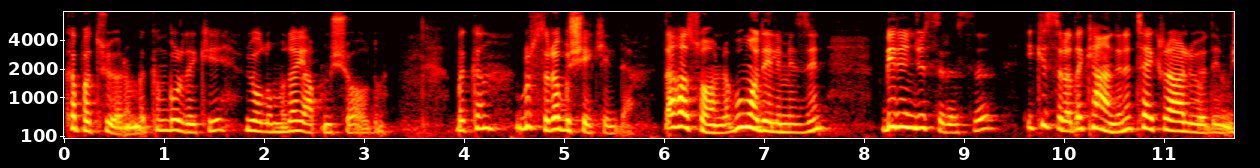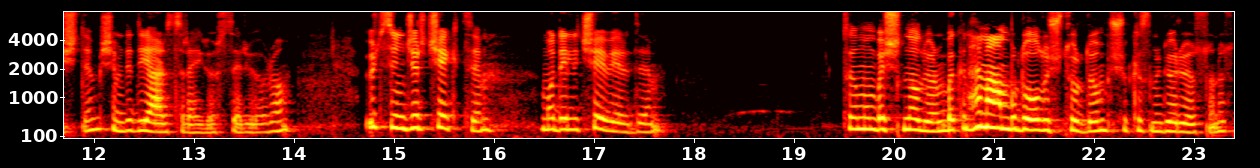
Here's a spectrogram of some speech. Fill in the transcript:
kapatıyorum. Bakın buradaki yolumu da yapmış oldum. Bakın bu sıra bu şekilde. Daha sonra bu modelimizin birinci sırası iki sırada kendini tekrarlıyor demiştim. Şimdi diğer sırayı gösteriyorum. 3 zincir çektim. Modeli çevirdim. Tığımın başına alıyorum. Bakın hemen burada oluşturduğum şu kısmı görüyorsunuz.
